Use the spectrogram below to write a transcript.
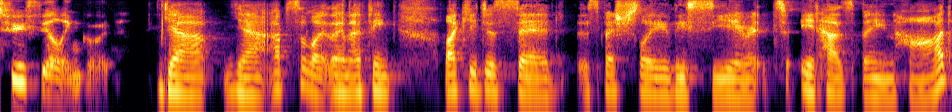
to feeling good. Yeah, yeah, absolutely. And I think, like you just said, especially this year, it it has been hard.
